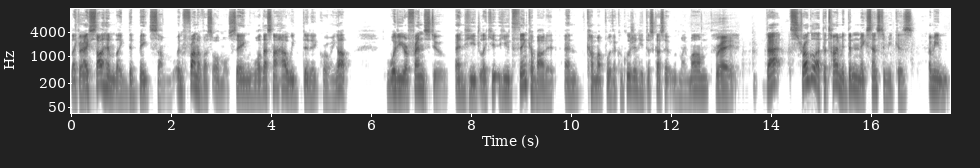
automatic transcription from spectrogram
Like i saw him like debate some in front of us almost saying well that's not how we did it growing up. What do your friends do? And he'd like he, he'd think about it and come up with a conclusion. He'd discuss it with my mom. Right. That struggle at the time it didn't make sense to me because i mean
